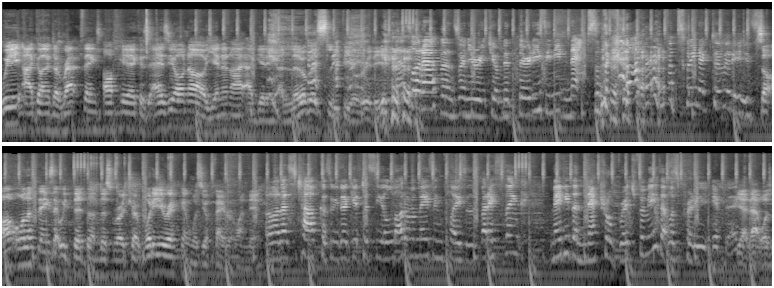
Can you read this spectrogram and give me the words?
We are going to wrap things off here because as you all know, Yen and I are getting a little bit sleepy already. That's what happens when you reach your mid 30s. You need naps in the car in between activities. so on all the things that we did on this road trip, what do you reckon was your favorite one then? Oh, that's tough because we did get to see a lot of amazing places, but I think maybe the natural bridge for me, that was pretty epic. Yeah, that was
